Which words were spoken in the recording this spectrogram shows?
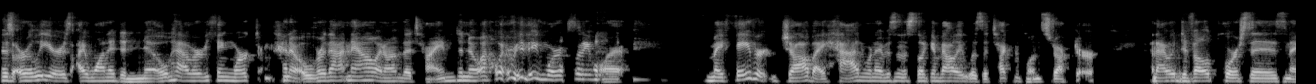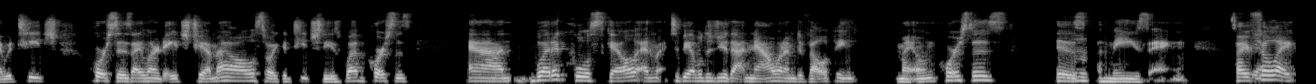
those early years, I wanted to know how everything worked. I'm kind of over that now. I don't have the time to know how everything works anymore. My favorite job I had when I was in the Silicon Valley was a technical instructor. And I would develop courses and I would teach courses. I learned HTML so I could teach these web courses. And what a cool skill. And to be able to do that now when I'm developing my own courses is mm. amazing. So I yeah. feel like,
